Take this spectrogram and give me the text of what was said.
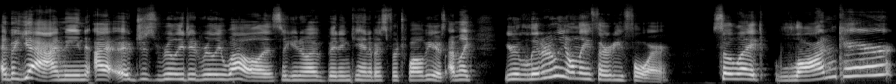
and but yeah, I mean, I it just really did really well, and so you know, I've been in cannabis for 12 years. I'm like, you're literally only 34, so like lawn care,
